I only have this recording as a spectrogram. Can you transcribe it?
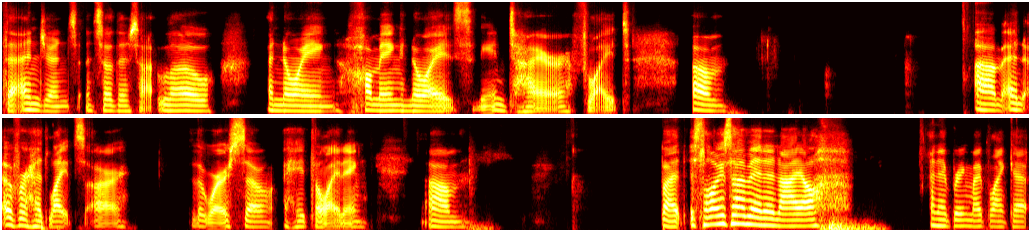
the engines. And so there's that low, annoying humming noise the entire flight. Um, Um, and overhead lights are the worst. So I hate the lighting. Um, but as long as I'm in an aisle and I bring my blanket,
